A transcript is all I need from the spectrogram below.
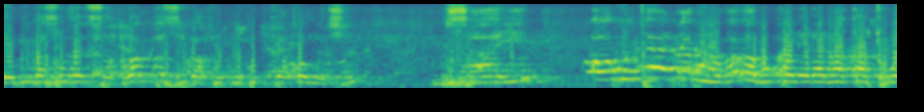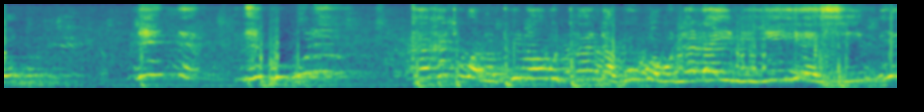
ebibasobozesa kuba bosi bakujjako muki musaayi obutanda buno baba bukolera nakatwe ne bugula. Kakati wano tulina obutanda bubwo buna layini yiyo esimbye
